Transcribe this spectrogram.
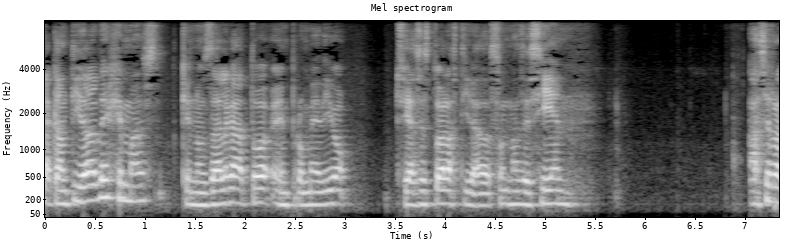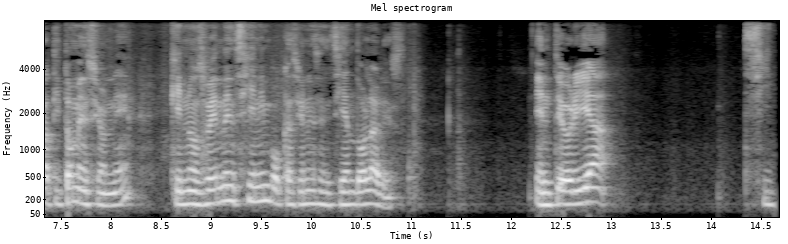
la cantidad de gemas que nos da el gato en promedio, si haces todas las tiradas, son más de 100 hace ratito mencioné que nos venden 100 invocaciones en 100 dólares. En teoría, si,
